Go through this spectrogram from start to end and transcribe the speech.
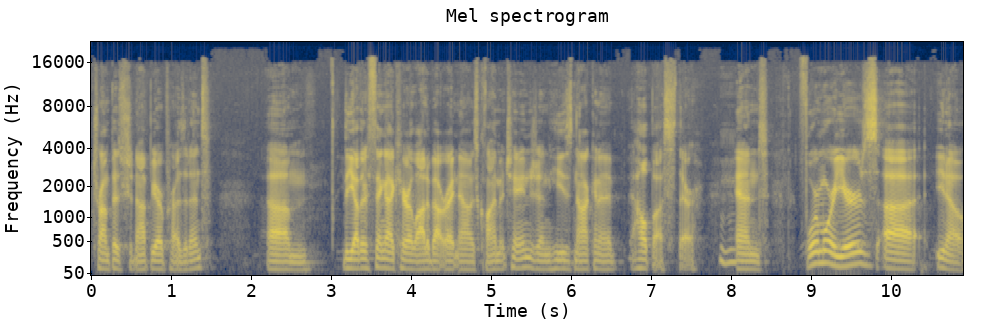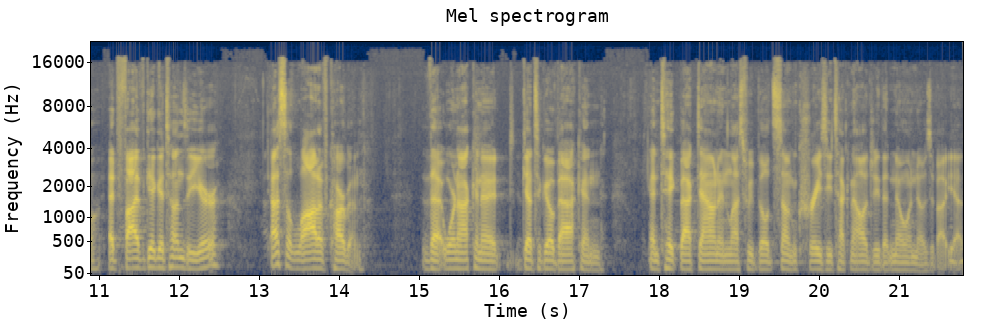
Trump is, should not be our president. Um, the other thing I care a lot about right now is climate change, and he's not going to help us there. And four more years, uh, you know, at five gigatons a year, that's a lot of carbon that we're not going to get to go back and, and take back down unless we build some crazy technology that no one knows about yet.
